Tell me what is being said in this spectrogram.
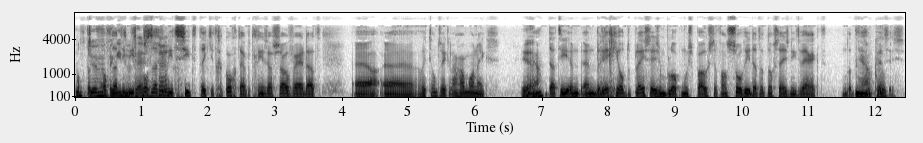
Of dat, of, dat niet hij te niet, of dat hij niet ziet dat je het gekocht hebt. Het ging zelfs zover dat, eh, eh, hoe heet de ontwikkelaar? Harmonix. Ja. Dat hij een, een berichtje op de PlayStation blog moest posten van sorry dat het nog steeds niet werkt. Omdat het Ja, zo kut is.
